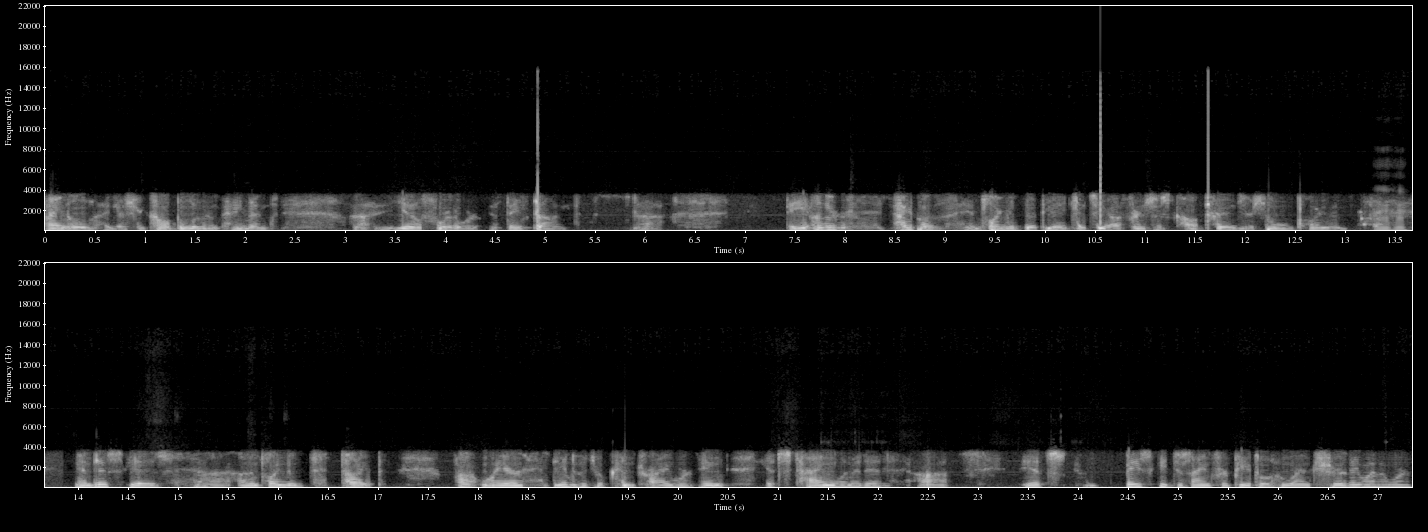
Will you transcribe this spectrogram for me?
final, I guess you'd call balloon payment, uh, you know, for the work that they've done. Uh, the other type of employment that the agency offers is called transitional employment. Mm-hmm. And this is uh, an employment type uh, where the individual can try working. It's time limited. Uh, it's basically designed for people who aren't sure they want to work,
